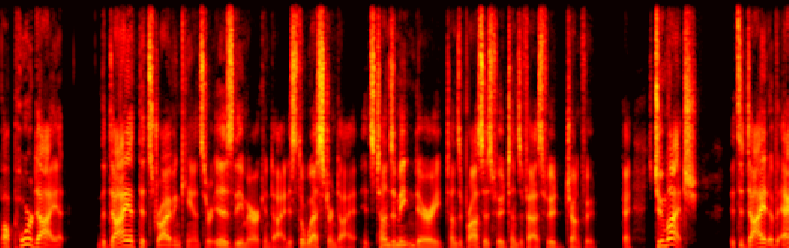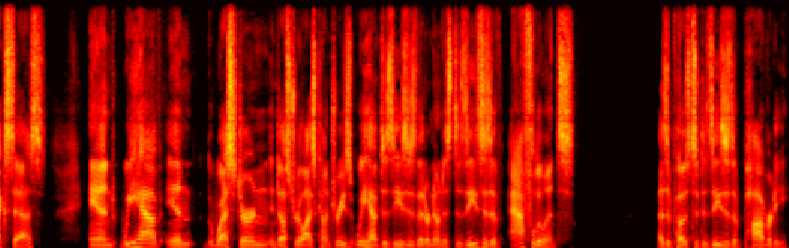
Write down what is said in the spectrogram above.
a poor diet the diet that's driving cancer is the american diet. It's the western diet. It's tons of meat and dairy tons of processed food tons of fast food junk food okay? It's too much. It's a diet of excess and we have in the Western industrialized countries, we have diseases that are known as diseases of affluence, as opposed to diseases of poverty.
